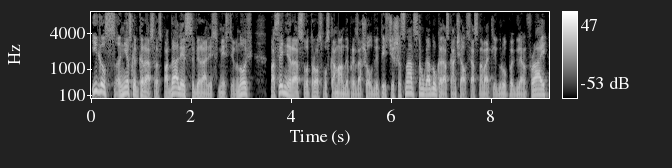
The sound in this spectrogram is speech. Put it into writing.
Иглс несколько раз распадались, собирались вместе вновь. Последний раз вот распуск команды произошел в 2016 году, когда скончался основатель группы Глен Фрай.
